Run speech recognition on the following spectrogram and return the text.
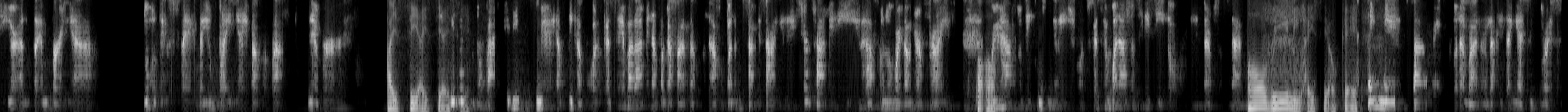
clear ang temper niya, don't expect na yung pride niya ibababa. Never. I see, I see, I see. Even to family, it's very applicable kasi marami ng pagkakataon na ako pa nagsasabi sa akin, it's your family. You have to lower down your pride. Or you have to take considerations kasi wala siyang sinisino in terms of that. Oh, really? I see. Okay. And then, sa ko naman, ang nakita niya siguro is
